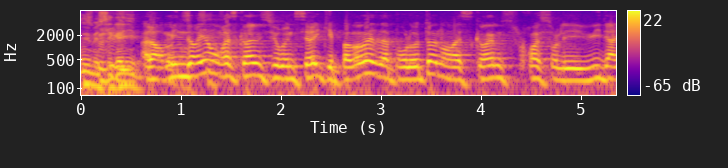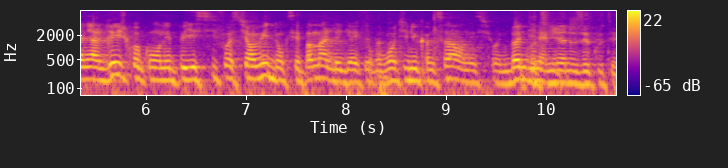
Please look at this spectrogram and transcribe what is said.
Oui, mais c'est gagné. dit. Alors, mine de rien, on reste quand même sur une série qui est pas mauvaise. Là, pour l'automne, on reste quand même, je crois, sur les 8 dernières grilles. Je crois qu'on est payé 6 fois sur 8. Donc, c'est pas mal, les gars. Il faut qu'on continue comme ça. On est sur une bonne dynamique. Continuez à nous écouter.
